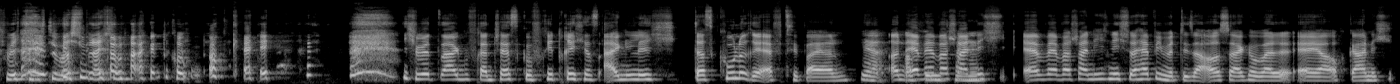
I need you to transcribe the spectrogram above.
ich möchte nicht drüber sprechen. beeindruckend, okay. Ich würde sagen, Francesco Friedrich ist eigentlich das coolere FC Bayern. Ja. Und er wäre wahrscheinlich, er wäre wahrscheinlich nicht so happy mit dieser Aussage, weil er ja auch gar nicht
